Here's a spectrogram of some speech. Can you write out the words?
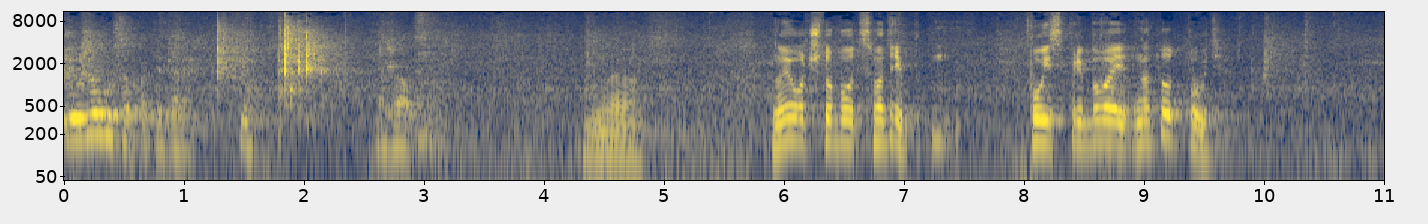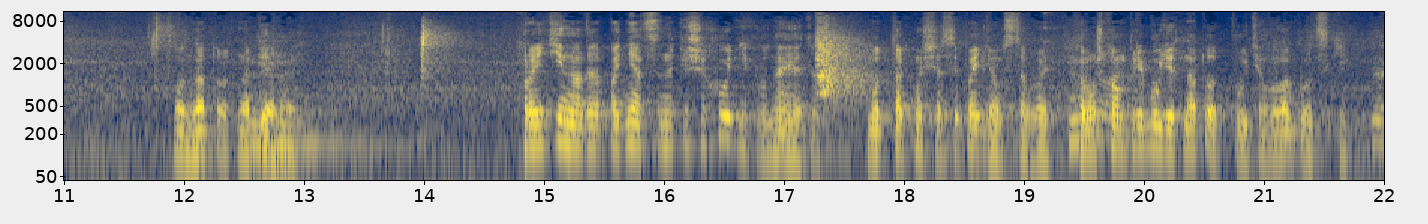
И уже мусор покидали. Ну, Пожалуйста. Да. Ну и вот, чтобы вот, смотри, поезд прибывает на тот путь. Вот на тот, на первый. Пройти надо подняться на пешеходник вот на этот. Вот так мы сейчас и пойдем с тобой. Потому что он прибудет на тот путь, Вологодский. Да.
